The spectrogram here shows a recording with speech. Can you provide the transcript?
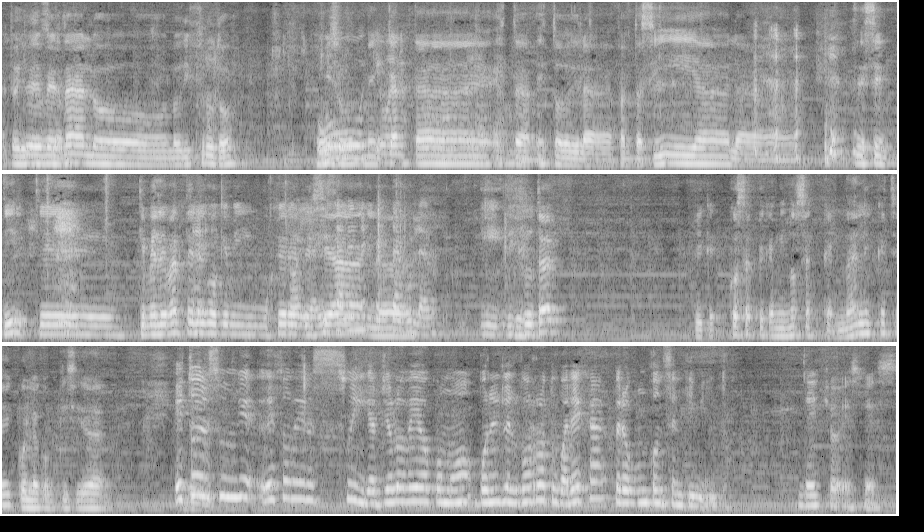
Estoy de verdad lo, lo disfruto. Oh, me encanta buena. esta, esto de la fantasía, la, de sentir que, que me levante el ego que mi mujer Oye, ahí desea salen y, la- y disfrutar peca- cosas pecaminosas carnales, ¿cachai? Con la complicidad. Esto del, swinger, esto del swinger yo lo veo como ponerle el gorro a tu pareja, pero con consentimiento. De hecho, eso es.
